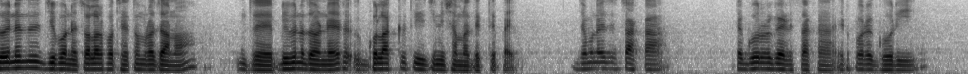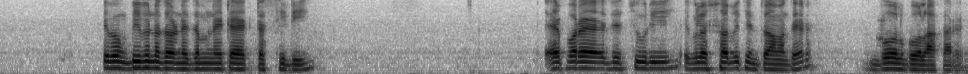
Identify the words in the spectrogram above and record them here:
দৈনন্দিন জীবনে চলার পথে তোমরা জানো যে বিভিন্ন ধরনের গোলাকৃতি জিনিস আমরা দেখতে পাই। যেমন এই যে চাকা, এটা গরুর গাড়ির চাকা, এরপরে ঘড়ি এবং বিভিন্ন ধরনের, যেমন এটা একটা সিডি। এরপরে যে চুরি এগুলো সবই কিন্তু আমাদের গোল গোল আকারের,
